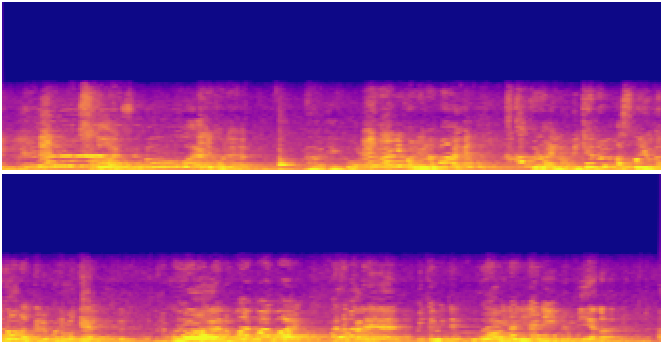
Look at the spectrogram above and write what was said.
えすごいすごい何これ何これえ何これやばいえ深くないのいけるあそこ床どうなってるこれ見てこれどう怖いなってる怖い怖い怖い待ってなんか待ってね見て見て怖い何何何見えないえ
